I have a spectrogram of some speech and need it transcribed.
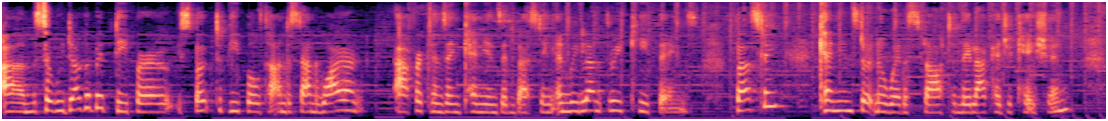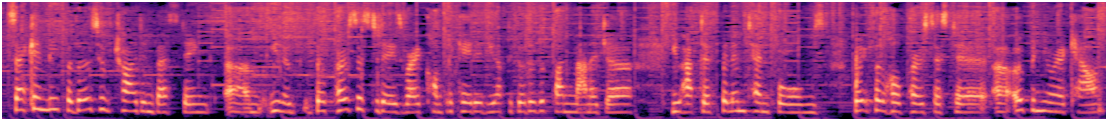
Um, so we dug a bit deeper, spoke to people to understand why aren't Africans and Kenyans investing, and we learned three key things. Firstly, Kenyans don't know where to start and they lack education. Secondly, for those who've tried investing, um, you know, the process today is very complicated. You have to go to the fund manager, you have to fill in 10 forms, wait for the whole process to uh, open your account.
